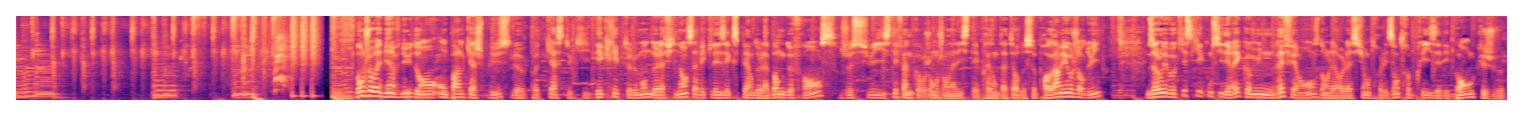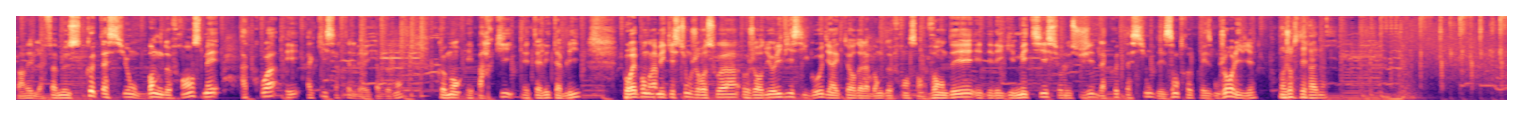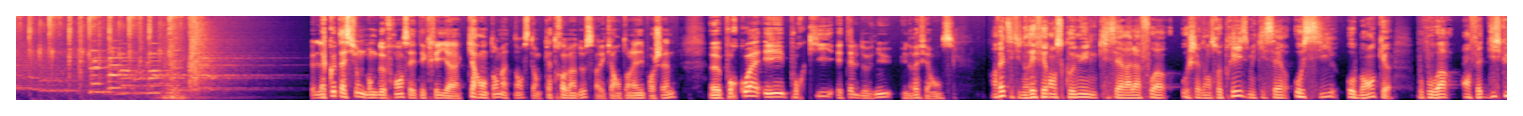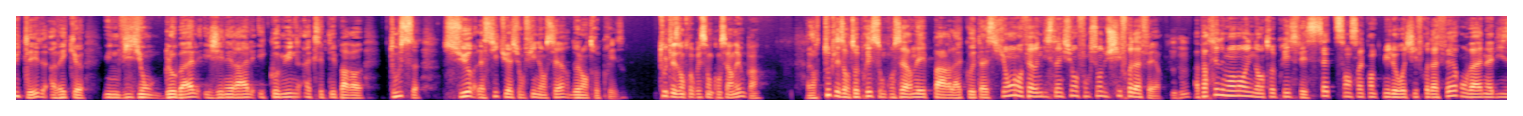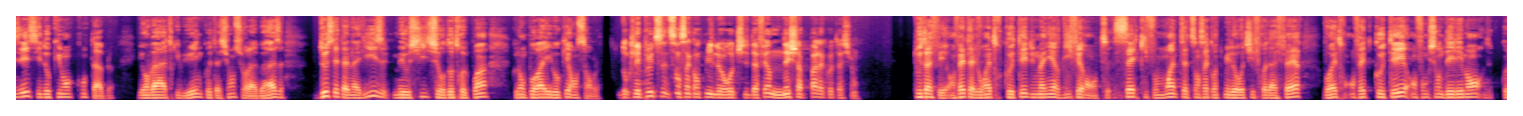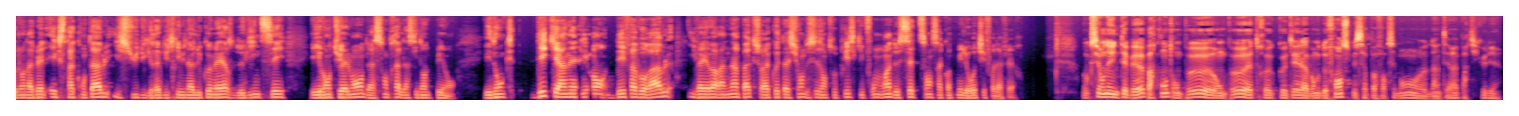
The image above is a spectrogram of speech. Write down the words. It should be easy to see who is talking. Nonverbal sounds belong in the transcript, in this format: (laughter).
Speaker 1: Thank you. Bonjour et bienvenue dans On parle cash plus, le podcast qui décrypte le monde de la finance avec les experts de la Banque de France. Je suis Stéphane Courgeon, journaliste et présentateur de ce programme et aujourd'hui, nous allons évoquer ce qui est considéré comme une référence dans les relations entre les entreprises et les banques. Je veux parler de la fameuse cotation Banque de France, mais à quoi et à qui sert-elle véritablement? Comment et par qui est-elle établie? Pour répondre à mes questions, je reçois aujourd'hui Olivier Sigaud, directeur de la Banque de France en Vendée et délégué métier sur le sujet de la cotation des entreprises. Bonjour Olivier.
Speaker 2: Bonjour Stéphane.
Speaker 1: La cotation de Banque de France a été créée il y a 40 ans maintenant, c'était en 82, ce sera les 40 ans l'année prochaine. Euh, pourquoi et pour qui est-elle devenue une référence?
Speaker 2: En fait, c'est une référence commune qui sert à la fois aux chefs d'entreprise, mais qui sert aussi aux banques pour pouvoir en fait discuter avec une vision globale et générale et commune acceptée par euh, tous sur la situation financière de l'entreprise.
Speaker 1: Toutes les entreprises sont concernées ou pas?
Speaker 2: Alors, toutes les entreprises sont concernées par la cotation. On va faire une distinction en fonction du chiffre d'affaires. Mhm. À partir du moment où une entreprise fait 750 000 euros de chiffre d'affaires, on va analyser ses documents comptables et on va attribuer une cotation sur la base de cette analyse, mais aussi sur d'autres points que l'on pourra évoquer ensemble.
Speaker 1: Donc, les plus de 750 000 euros de chiffre d'affaires n'échappent pas à la cotation?
Speaker 2: Tout à fait. En fait, elles vont être cotées d'une manière différente. Celles qui font moins de 750 000 euros de chiffre d'affaires vont être en fait cotées en fonction d'éléments que l'on appelle extra-comptables issus du greffe du tribunal de commerce, de l'INSEE et éventuellement de la centrale d'incident de paiement. Et donc, dès qu'il y a un élément défavorable, il va y avoir un impact sur la cotation de ces entreprises qui font moins de 750 000 euros de chiffre d'affaires.
Speaker 1: Donc, si on est une TPE, par contre, on peut, on peut être coté à la Banque de France, mais ça n'a pas forcément euh, d'intérêt particulier.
